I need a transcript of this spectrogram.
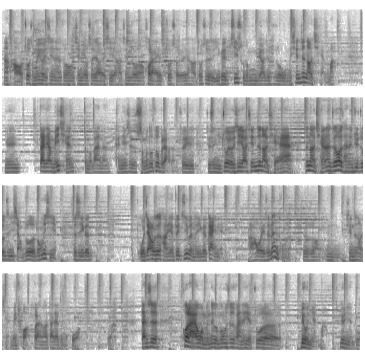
那好，做什么游戏呢？说先做社交游戏也好，先做后来做手游也好，都是一个基础的目标，就是说我们先挣到钱嘛，因为。大家没钱怎么办呢？肯定是什么都做不了的。所以就是你做游戏要先挣到钱，挣到钱了之后才能去做自己想做的东西。这是一个我加入这个行业最基本的一个概念，然后我也是认同的。就是说，嗯，先挣到钱没错。不然的话，大家怎么活，对吧？但是后来我们那个公司反正也做了六年嘛，六年多，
